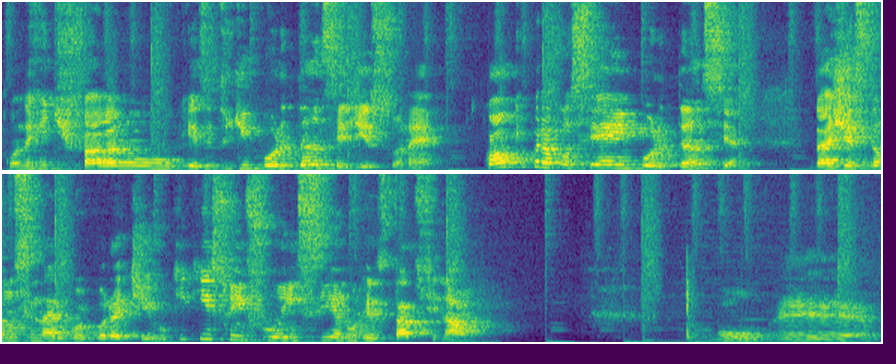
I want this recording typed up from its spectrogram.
quando a gente fala no quesito de importância disso, né? Qual que para você é a importância da gestão no cenário corporativo? O que, que isso influencia no resultado final? Bom, é...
